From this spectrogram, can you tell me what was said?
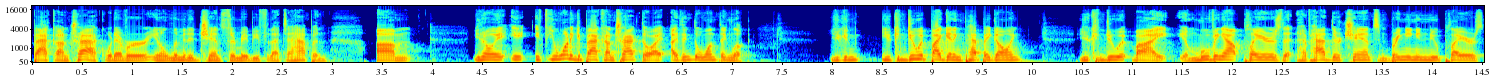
back on track. Whatever you know, limited chance there may be for that to happen. Um, you know, if you want to get back on track, though, I, I think the one thing, look, you can you can do it by getting Pepe going. You can do it by you know, moving out players that have had their chance and bringing in new players.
